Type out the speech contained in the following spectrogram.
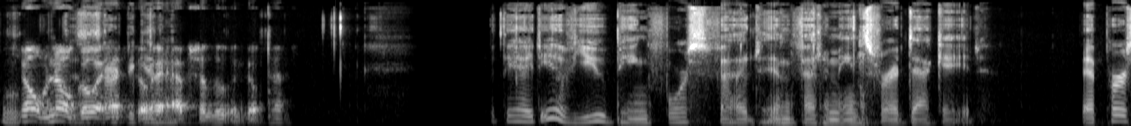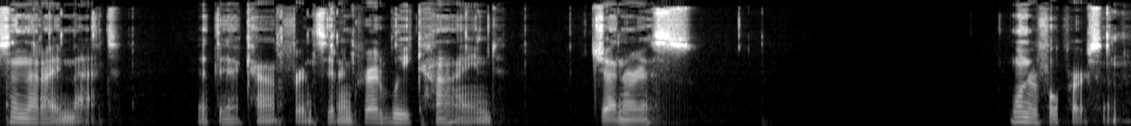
No, no, go ahead. Go ahead. Absolutely, go ahead. But the idea of you being force fed amphetamines for a decade, that person that I met at that conference, an incredibly kind, generous, wonderful person.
